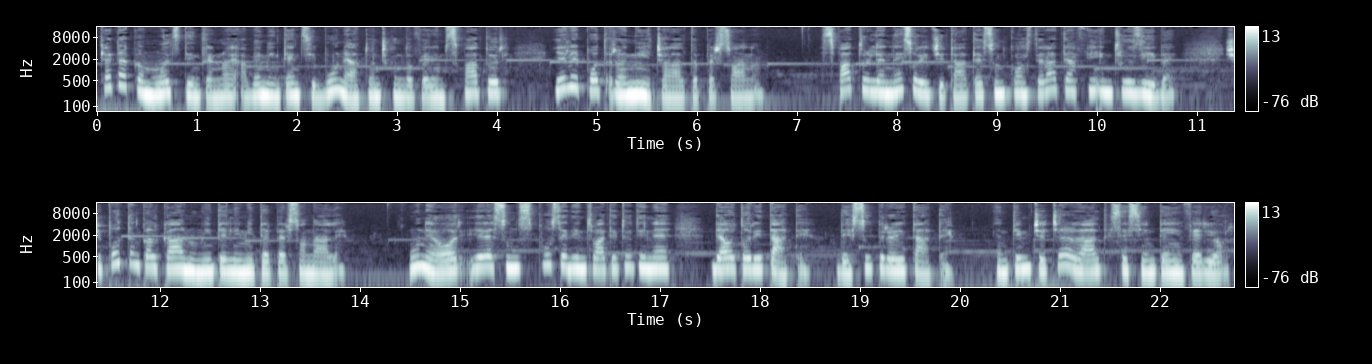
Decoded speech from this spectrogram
Chiar dacă mulți dintre noi avem intenții bune atunci când oferim sfaturi, ele pot răni cealaltă persoană. Sfaturile nesolicitate sunt considerate a fi intruzive și pot încălca anumite limite personale. Uneori, ele sunt spuse dintr-o atitudine de autoritate, de superioritate, în timp ce celălalt se simte inferior.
